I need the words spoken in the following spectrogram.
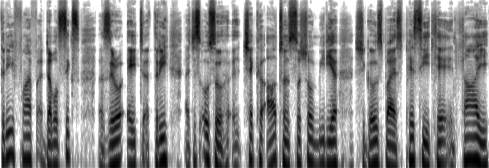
3566 083. Uh, just also uh, check her out on social media. She goes by as Siphesihle Sihlayi,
